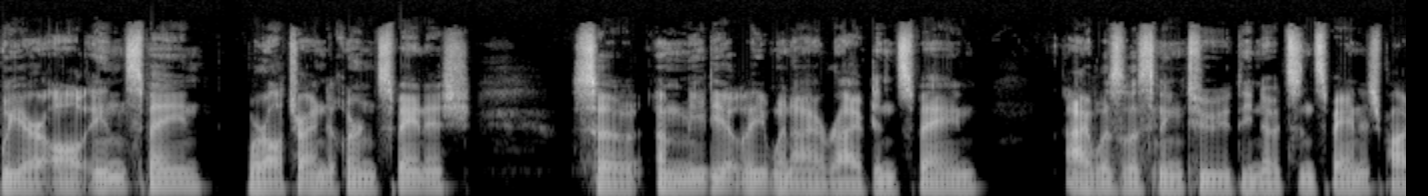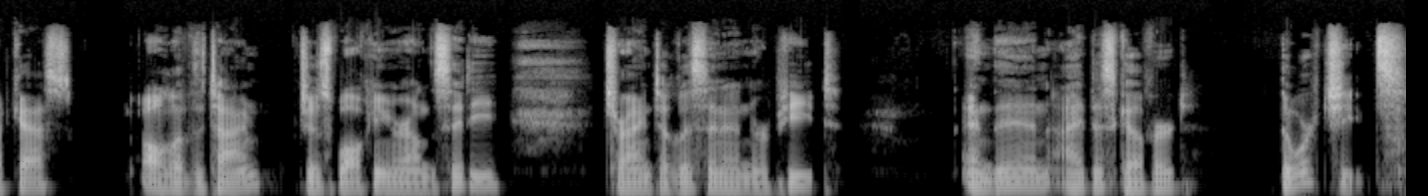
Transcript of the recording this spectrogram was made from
we are all in Spain we're all trying to learn Spanish. So immediately when I arrived in Spain, I was listening to the Notes in Spanish podcast all of the time, just walking around the city, trying to listen and repeat. And then I discovered the worksheets.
